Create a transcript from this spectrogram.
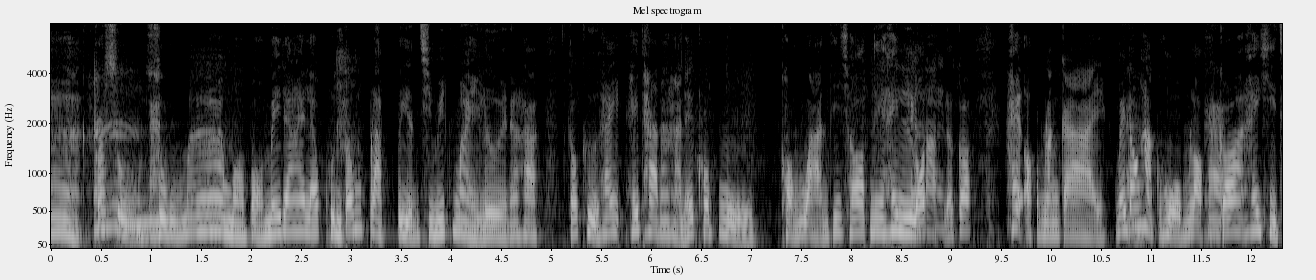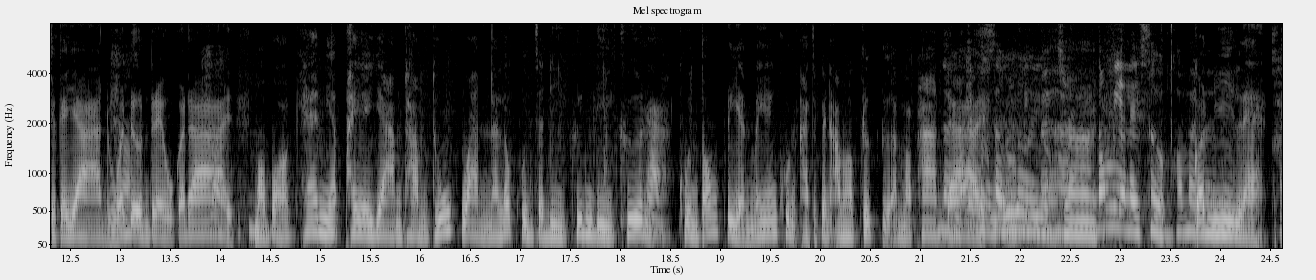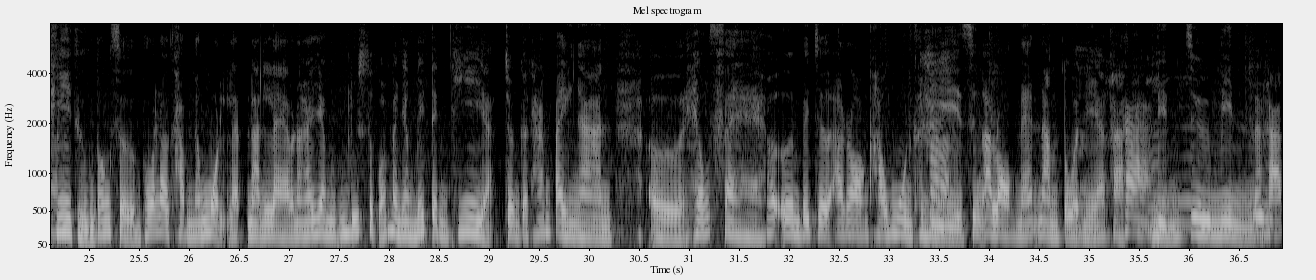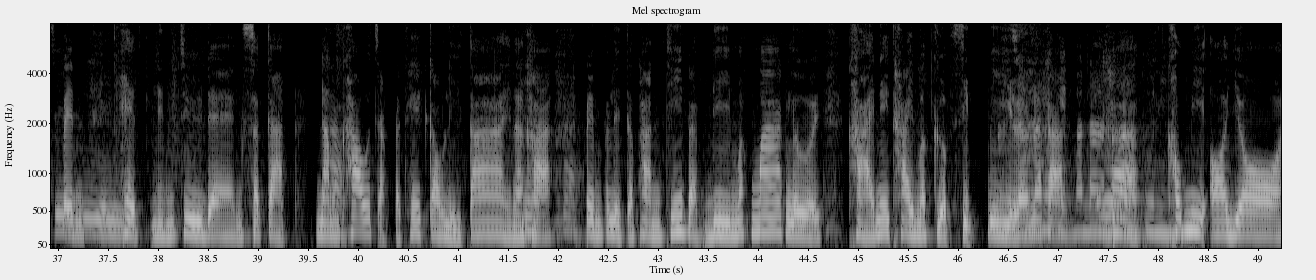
95 ก็สูงนะสูงมากหมอบอกไม่ได้แล้วคุณต้องปรับเปลี่ยนชีวิตใหม่เลยนะคะ ก็คือให้ให้ทานอาหารให้ครบหมู่ ของหวานที่ชอบนี่ให้ลด แล้วก็ให้ออกกำลังกาย ไม่ต้องหักโหมหรอกค่ะก็ให้ขี่จักรยานหรือว่าค่ะเดินเร็วก็ได้ หมอบอกว่าแค่เนี้ยพยายามทำทุกวันนะแล้วคุณจะดีขึ้นดีขึ้นค่ะคุณต้องเปลี่ยนไม่งั้นคุณอาจจะเป็นอัมพฤกษ์หรืออัมพาตได้ต้องเสริมอีกไหมใช่คะต้องมีอะไรเสริมเข้ามาก็ด้วยนี่แหละค่ะพี่ถึงต้องเสริม เพราะว่าเราทำทั้งหมดนั้นแล้วนะคะยังรู้สึกว่ามันยังไม่เต็มที่อะจนกระทั่งไปงานเอ่อ health fair เพอเอิญไปเจออารองเขามูลคดี ซึ่งอารองแนะนำตัวเนี้ยค่ะค่ะ หลินจือมินนะคะหลินจือมินเป็นเห็ดหลินจือแดงสกัด นำเข้าจากประเทศเกาหลีใต้นะคะค่ะเป็นผลิตภัณฑ์ที่แบบดีมาก ๆ เลย ขายในไทยมาเกือบ 10 ปีแล้วนะคะเห็นมานานค่ะมากตัวนี้เขามีออย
